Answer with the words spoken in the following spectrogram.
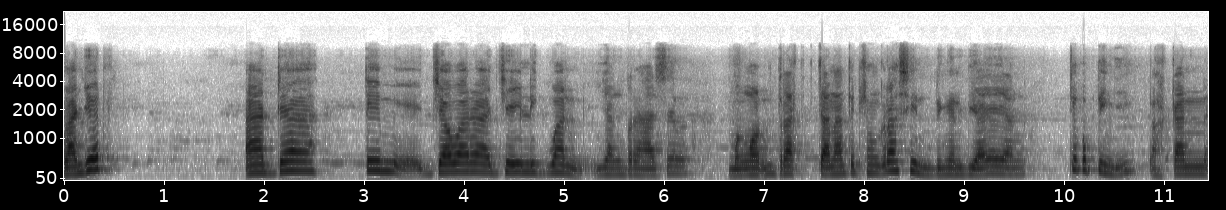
Lanjut, ada tim Jawara J League One yang berhasil mengontrak Canatip Songkrasin dengan biaya yang cukup tinggi. Bahkan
